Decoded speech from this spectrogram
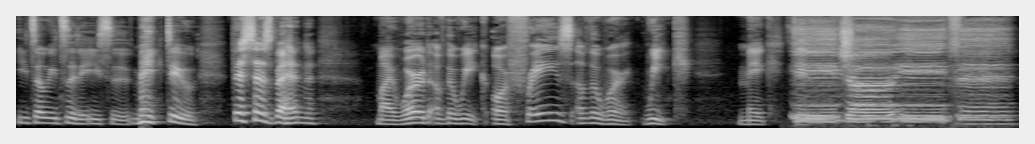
一周一字的意思 make do。This has been my word of the week or phrase of the word week. Make 一周一字。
